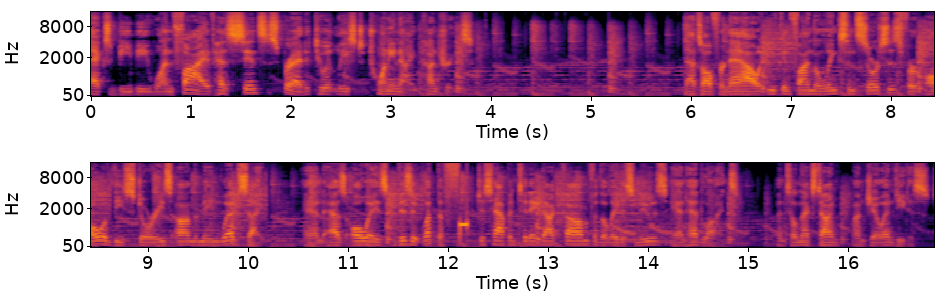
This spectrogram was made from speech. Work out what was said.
XBB15 has since spread to at least 29 countries. That's all for now. You can find the links and sources for all of these stories on the main website. And as always, visit whatthefjusthappenedtoday.com for the latest news and headlines. Until next time, I'm Joe Amditis.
